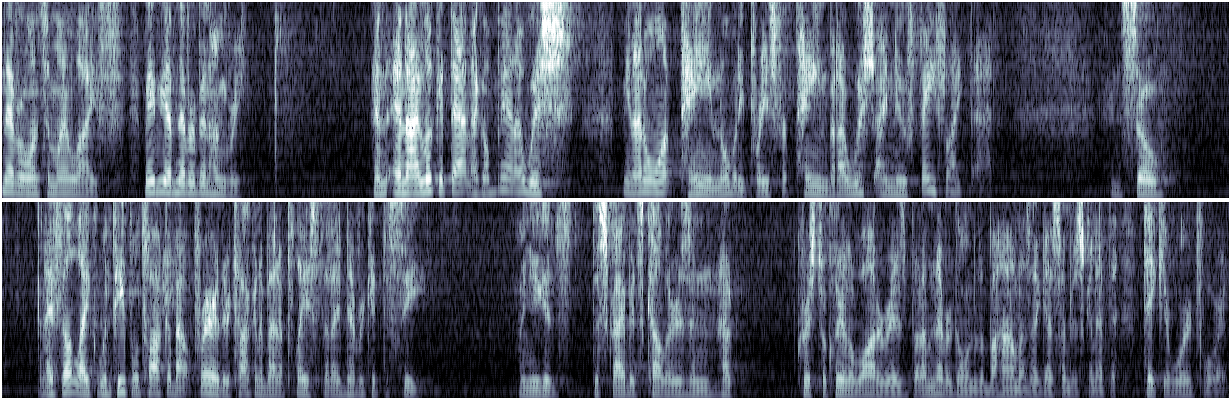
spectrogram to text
Never once in my life. Maybe I've never been hungry. And, and I look at that and I go, man, I wish, I mean, I don't want pain. Nobody prays for pain, but I wish I knew faith like that. And so I felt like when people talk about prayer, they're talking about a place that I'd never get to see. I mean, you could describe its colors and how crystal clear the water is, but I'm never going to the Bahamas. I guess I'm just going to have to take your word for it.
